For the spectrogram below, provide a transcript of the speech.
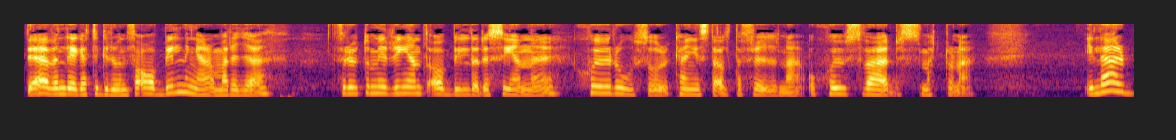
Det har även legat till grund för avbildningar av Maria. Förutom i rent avbildade scener Sju rosor kan gestalta fröjderna och sju svärd smärtorna. I Lär,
